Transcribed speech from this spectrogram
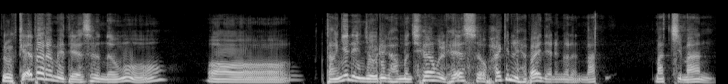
그리고 깨달음에 대해서 너무 어 당연히 이제 우리가 한번 체험을 해서 확인을 해봐야 되는 것은 맞, 맞지만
